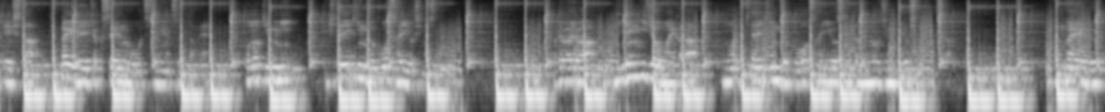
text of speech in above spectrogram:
安定した高い冷却性能を実現するためこのティムに液体金属を採用しました。我々は2年以上前からこの液体金属を採用するための準備をしてきました。考えうる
